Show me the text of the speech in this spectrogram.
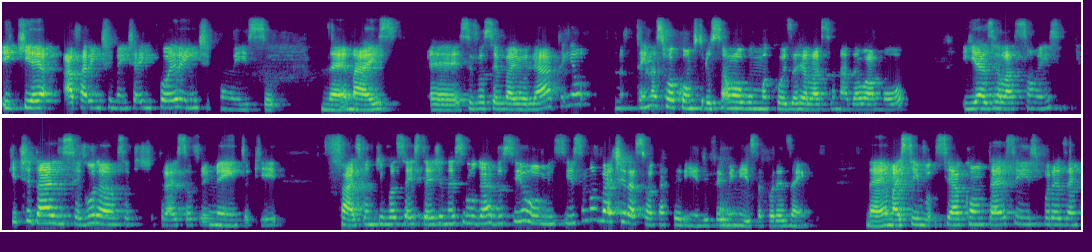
e que é, aparentemente é incoerente com isso, né? Mas é, se você vai olhar, tem, tem na sua construção alguma coisa relacionada ao amor e as relações que te dá insegurança, que te traz sofrimento, que faz com que você esteja nesse lugar do ciúmes. Isso não vai tirar sua carteirinha de feminista, por exemplo. Né? Mas se, se acontece isso, por exemplo,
